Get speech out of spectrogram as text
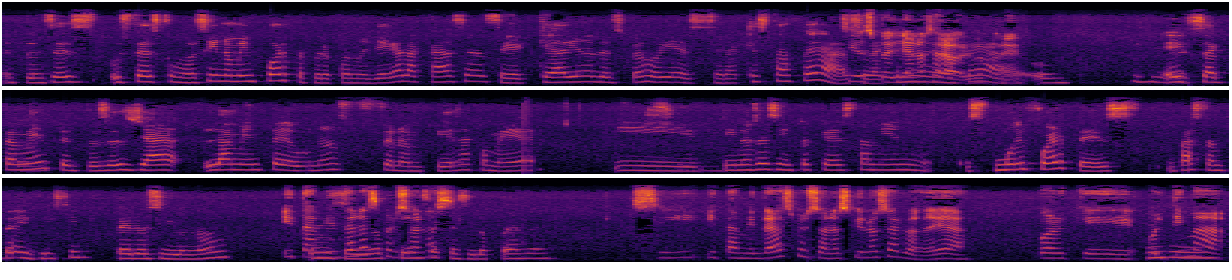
Entonces, ustedes como, sí, no me importa, pero cuando llega a la casa se queda viendo el espejo y es, ¿será que está fea? Sí, después ya no se la vuelve a poner. Exactamente, entonces ya la mente de uno se lo empieza a comer y, y no sé, siento que es también, es muy fuerte, es bastante difícil, pero si uno... Y también de las personas... Que sí, lo puede hacer. sí, y también de las personas que uno se rodea porque última,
